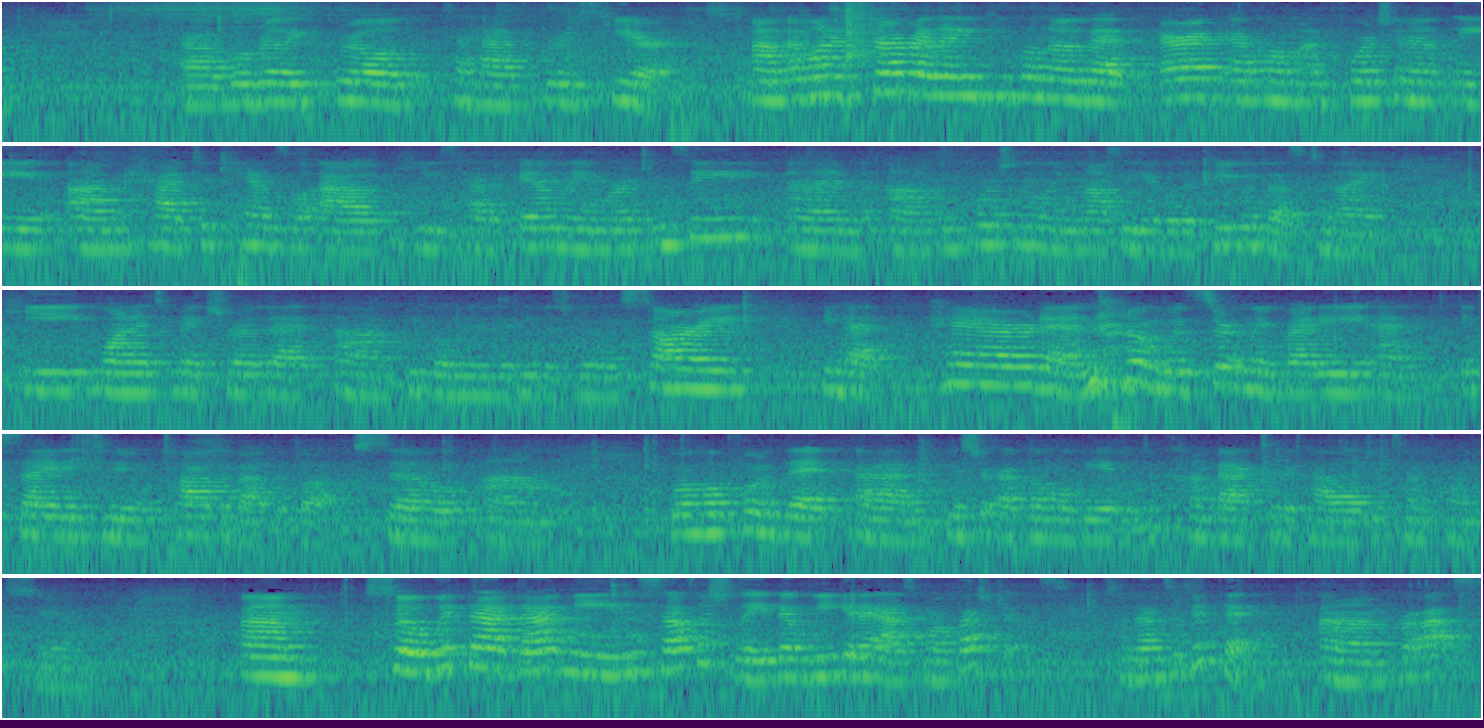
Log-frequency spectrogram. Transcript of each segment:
uh, we're really thrilled to have Bruce here. Um, I want to start by letting people know that Eric Eckholm unfortunately um, had to cancel out. He's had a family emergency and um, unfortunately will not be able to be with us tonight. He wanted to make sure that um, people knew that he was really sorry. He had prepared and was certainly ready and excited to talk about the book. So um, we're hopeful that um, Mr. Eckholm will be able to come back to the college at some point soon. Um, so with that, that means selfishly that we get to ask more questions. So that's a good thing um, for us.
